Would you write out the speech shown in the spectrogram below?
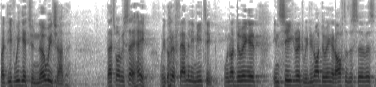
But if we get to know each other, that's why we say, hey, we've got a family meeting. We're not doing it in secret. We're not doing it after the service.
